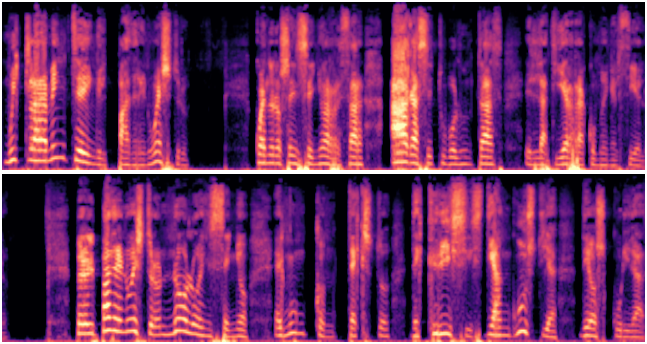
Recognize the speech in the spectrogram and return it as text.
muy claramente en el Padre nuestro, cuando nos enseñó a rezar hágase tu voluntad en la tierra como en el cielo. Pero el Padre nuestro no lo enseñó en un contexto de crisis, de angustia, de oscuridad.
